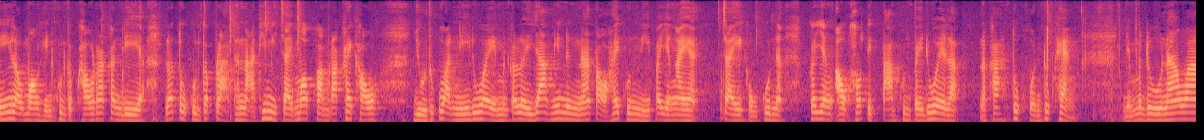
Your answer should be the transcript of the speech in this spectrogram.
นี้เรามองเห็นคุณกับเขารักกันดีแล้วตัวคุณก็ปรารถนาที่มีใจมอบความรักให้เขาอยู่ทุกวันนี้ด้วย มันก็เลยยากนิดนึงนะ ต่อให้คุณหนีไปยังไงอะใจของคุณอะก็ยังเอาเขาติดตามคุณไปด้วยล่ะนะคะ ทุกคนทุกแห่ง เดี๋ยวมาดูนะว่า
